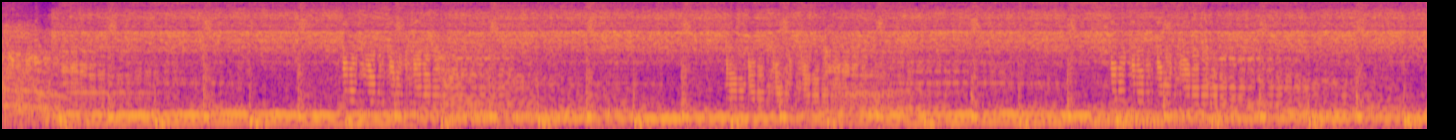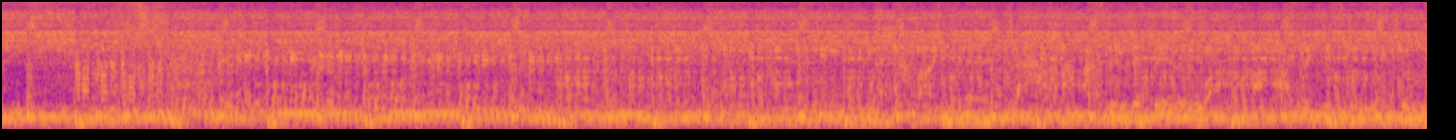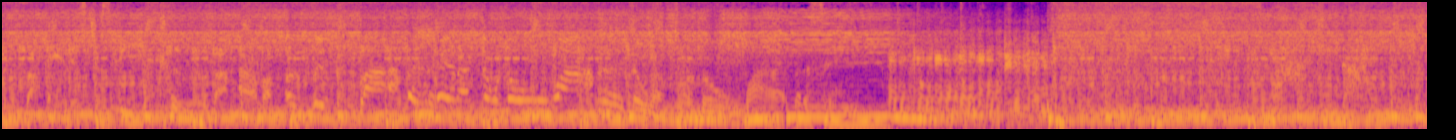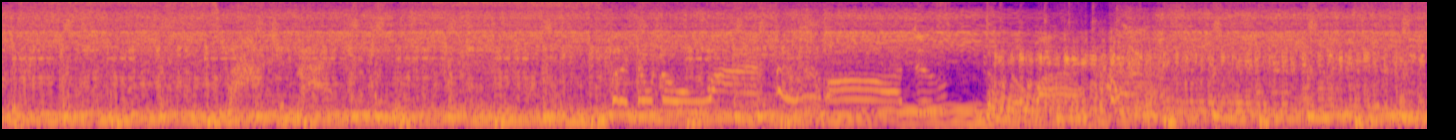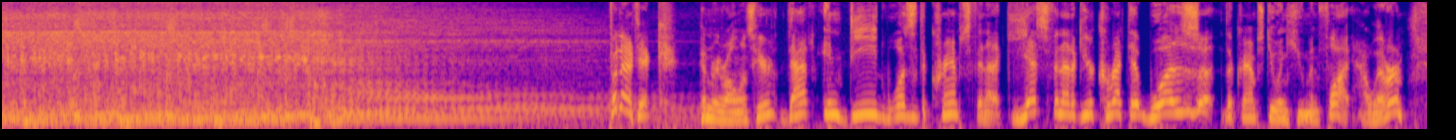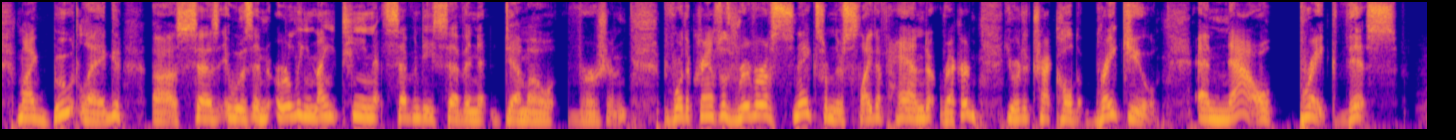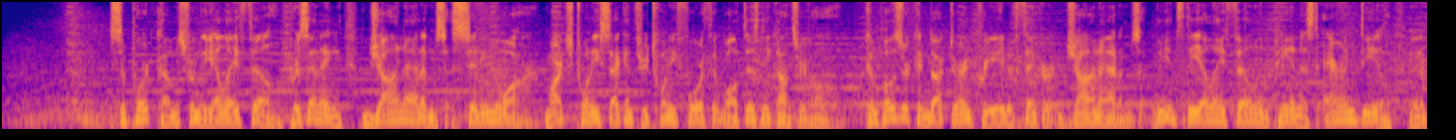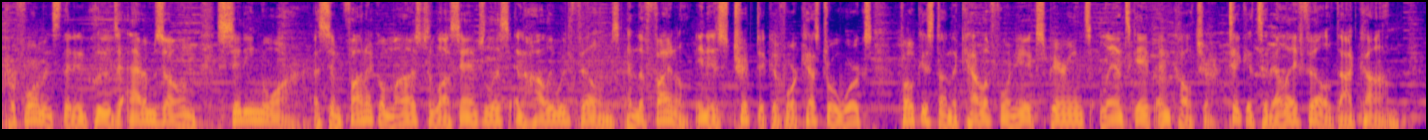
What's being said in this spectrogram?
Here. That indeed was the Cramps Fanatic. Yes, Fanatic, you're correct. It was the Cramps doing Human Fly. However, my bootleg uh, says it was an early 1977 demo version. Before the Cramps was River of Snakes from their Sleight of Hand record. You heard a track called Break You. And now, Break This. Support comes from the LA Phil, presenting John Adams' City Noir, March 22nd through 24th at Walt Disney Concert Hall. Composer, conductor, and creative thinker John Adams leads the LA Phil and pianist Aaron Diehl in a performance that includes Adams' own City Noir, a symphonic homage to Los Angeles and Hollywood films, and the final in his triptych of orchestral works focused on the California experience, landscape, and culture. Tickets at laphil.com.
